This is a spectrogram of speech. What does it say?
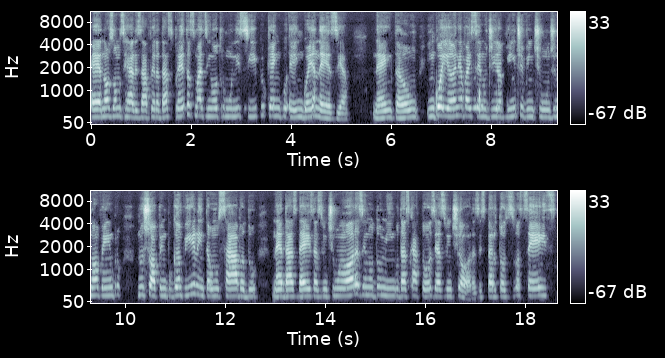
é, nós vamos realizar a Feira das Pretas, mas em outro município, que é em, em Goianésia. Né? Então, em Goiânia vai ser no dia 20 e 21 de novembro, no Shopping Buganville, então no sábado, né, das 10 às 21 horas e no domingo das 14 às 20 horas. Espero todos vocês,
